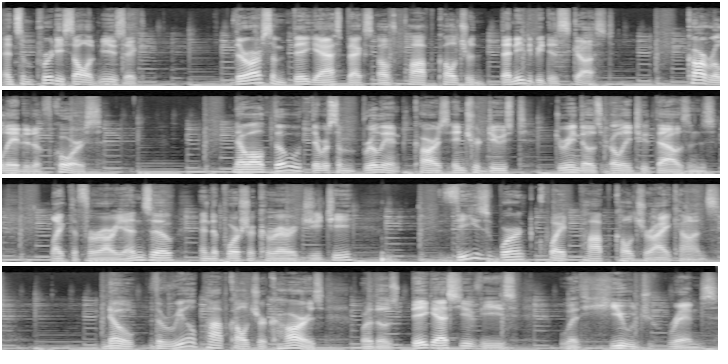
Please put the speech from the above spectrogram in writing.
and some pretty solid music, there are some big aspects of pop culture that need to be discussed. Car related, of course. Now, although there were some brilliant cars introduced during those early 2000s, like the Ferrari Enzo and the Porsche Carrera GT, these weren't quite pop culture icons. No, the real pop culture cars were those big SUVs with huge rims.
